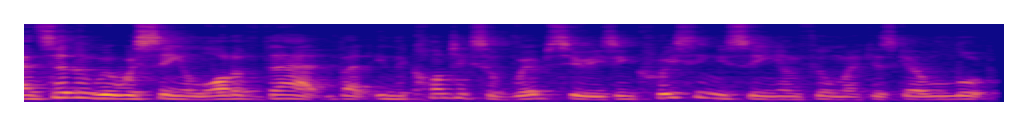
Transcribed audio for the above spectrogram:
and certainly we're seeing a lot of that, but in the context of web series, increasingly seeing young filmmakers go, well, look,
